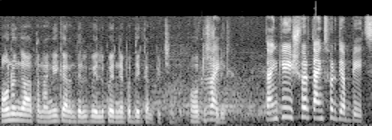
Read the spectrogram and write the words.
మౌనంగా తన అంగీకారం తెలిపి వెళ్ళిపోయిన నేపథ్యం కనిపించింది. Thank you Eshwar thanks for the updates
